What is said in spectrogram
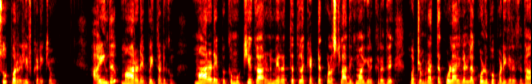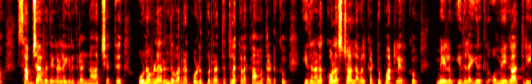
சூப்பர் ரிலீஃப் கிடைக்கும். ஐந்து மாரடைப்பை தடுக்கும். மாரடைப்புக்கு முக்கிய காரணமே ரத்தத்தில் கெட்ட கொலஸ்ட்ரால் அதிகமாக இருக்கிறது மற்றும் இரத்த குழாய்களில் கொழுப்பு படுகிறது தான். சப்ஜா விதைகளில் இருக்கிற நாச்சத்து உணவுல இருந்து வர்ற கொழுப்பு ரத்தத்தில் கலக்காமல் தடுக்கும். இதனால் கொலஸ்ட்ரால் லெவல் கட்டுப்பாட்டில் இருக்கும். மேலும் இதில் இருக்கிற ஒமேகா த்ரீ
